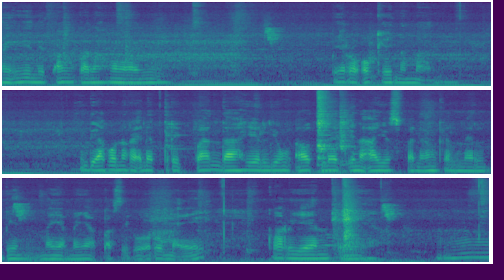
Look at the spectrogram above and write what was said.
Mainit ang panahon. Pero okay naman. Hindi ako naka-electric fan dahil yung outlet inaayos pa ng Uncle Melvin. Maya-maya pa siguro may kuryente. Hmm.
